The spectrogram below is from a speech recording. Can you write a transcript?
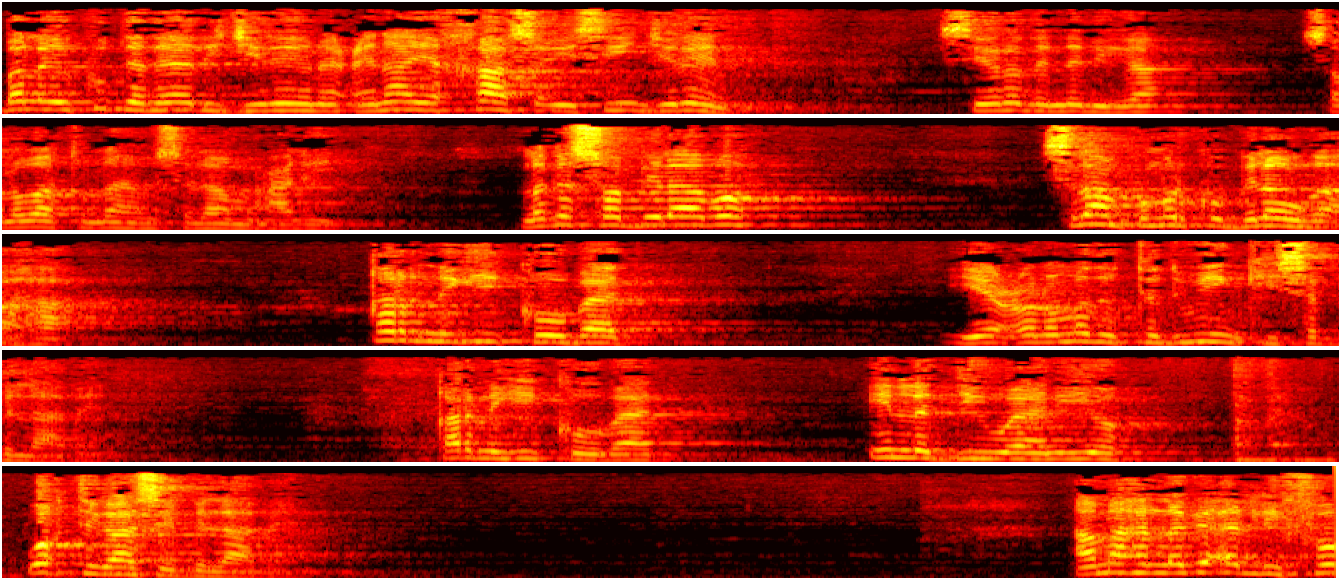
bal ay ku dadaali jireenoo cinaayo khaasa ay siin jireen siirada nebiga salawaatu ullaahi wasalaamu calayh. Laga soo bilaabo islaamku markuu bilowga ahaa qarnigii koowaad yay culammadu tadwiinkiisa bilaabeen. Qarnigii koowaad in la diiwaaniyo wakhtigaasay bilaabeen. Ama ha laga alifo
